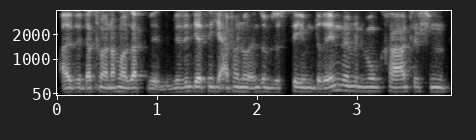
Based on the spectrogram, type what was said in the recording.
Also, dass man nochmal sagt, wir, wir sind jetzt nicht einfach nur in so einem System drin, im demokratischen,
